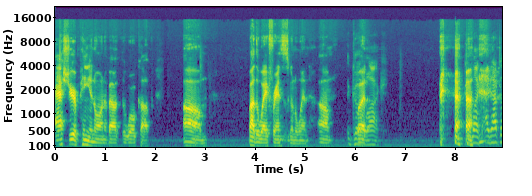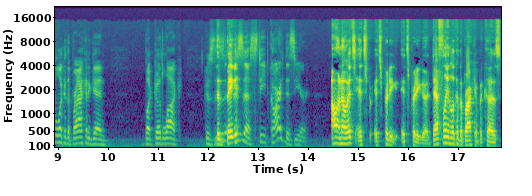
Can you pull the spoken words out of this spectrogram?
ask your opinion on about the World Cup. Um, by the way, France is going to win. Um, Good But- luck. Good luck. I'd have to look at the bracket again, but good luck. Because The this, biggest- this is a steep card this year. oh no, it's it's it's pretty it's pretty good. Definitely look at the bracket because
